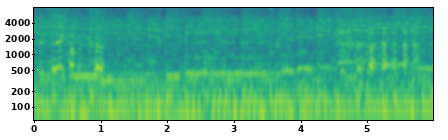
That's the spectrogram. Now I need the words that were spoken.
Didn't see that coming.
